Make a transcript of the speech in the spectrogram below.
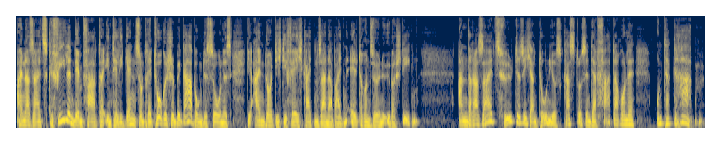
Einerseits gefielen dem Vater Intelligenz und rhetorische Begabung des Sohnes, die eindeutig die Fähigkeiten seiner beiden älteren Söhne überstiegen. Andererseits fühlte sich Antonius Castus in der Vaterrolle untergraben.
